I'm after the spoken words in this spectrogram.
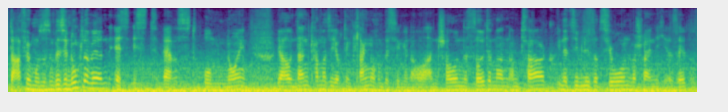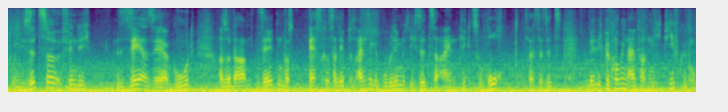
Dafür muss es ein bisschen dunkler werden. Es ist erst um 9. Ja, und dann kann man sich auch den Klang noch ein bisschen genauer anschauen. Das sollte man am Tag in der Zivilisation wahrscheinlich eher selten tun. Die Sitze finde ich sehr, sehr gut. Also da selten was Besseres erlebt. Das einzige Problem ist, ich sitze einen Tick zu hoch. Das heißt, der Sitz, ich bekomme ihn einfach nicht tief genug.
